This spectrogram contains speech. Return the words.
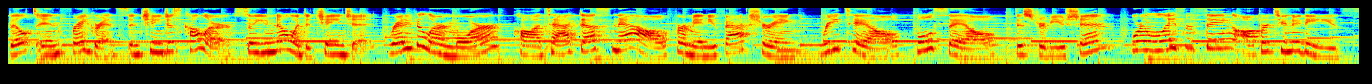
built-in fragrance and changes color, so you know when to change it. Ready to learn more? Contact us now for manufacturing, retail, wholesale, distribution, or licensing opportunities.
